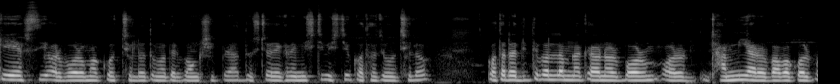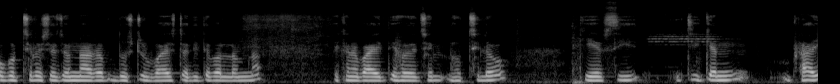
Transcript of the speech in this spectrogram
কেএফসি আর বড় মা করছিল তোমাদের বংশীপ্রা। দুষ্টার এখানে মিষ্টি মিষ্টি কথা চলছিল। কথাটা দিতে পারলাম না, কারণ ওর বড়, ওর ঠাম্মি আর ওর বাবা গল্প করছিল, সেজন্য আর দুষ্টুর ভয়েসটা দিতে পারলাম না। এখানে বাড়িতে হয়েছিল, হচ্ছিল কেএফসি চিকেন ফ্রাই।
